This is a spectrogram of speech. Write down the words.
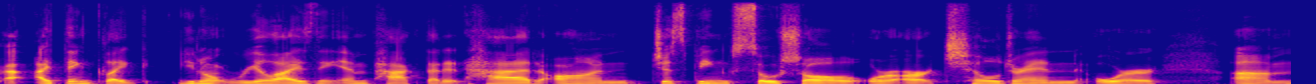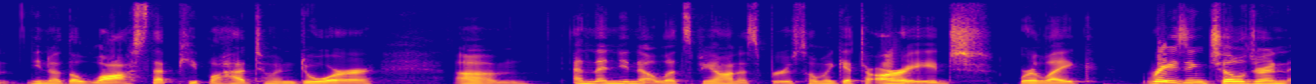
I think like you don't realize the impact that it had on just being social or our children or um, you know the loss that people had to endure. Um, and then you know, let's be honest, Bruce. When we get to our age, we're like raising children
